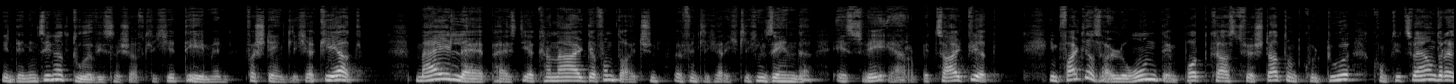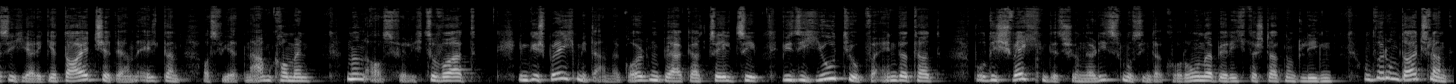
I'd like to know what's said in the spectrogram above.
in denen sie naturwissenschaftliche Themen verständlich erklärt. MyLab heißt ihr Kanal, der vom deutschen öffentlich-rechtlichen Sender SWR bezahlt wird. Im Falter Salon, dem Podcast für Stadt und Kultur, kommt die 32-jährige Deutsche, deren Eltern aus Vietnam kommen, nun ausführlich zu Wort. Im Gespräch mit Anna Goldenberg erzählt sie, wie sich YouTube verändert hat, wo die Schwächen des Journalismus in der Corona-Berichterstattung liegen und warum Deutschland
